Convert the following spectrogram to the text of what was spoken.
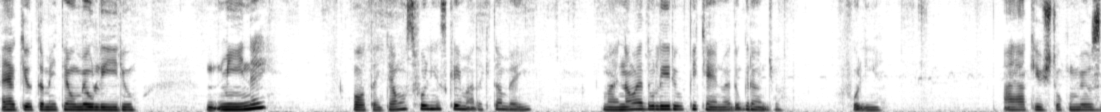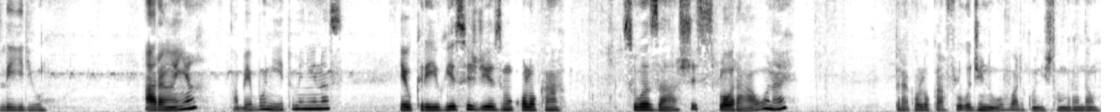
Aí aqui eu também tenho o meu lírio mini. Ó, tem até umas folhinhas queimadas aqui também. Mas não é do lírio pequeno, é do grande, ó. Folhinha. Aí aqui eu estou com meus lírios aranha. Tá bem bonito, meninas. Eu creio que esses dias vão colocar suas hastes floral, né? Pra colocar flor de novo. Olha quando estão grandão.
